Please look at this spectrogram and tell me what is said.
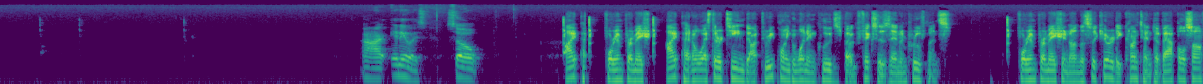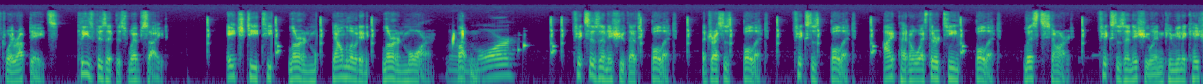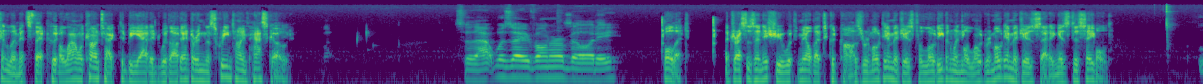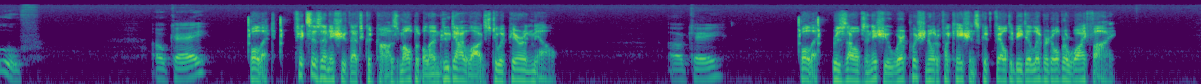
Alright, anyways, so iPad. For information. iPad OS 13.3.1 includes bug fixes and improvements. For information on the security content of Apple software updates, please visit this website. HTT. Learn. Download and learn more. learn Button. more. Fixes an issue that's bullet. Addresses bullet. Fixes bullet. iPad OS 13 bullet. List start. Fixes an issue in communication limits that could allow a contact to be added without entering the screen time passcode. So that was a vulnerability. Bullet. Addresses an issue with mail that could cause remote images to load even when the load remote images setting is disabled. Oof. Okay. Bullet. Fixes an issue that could cause multiple undo dialogues to appear in mail. Okay. Bullet. Resolves an issue where push notifications could fail to be delivered over Wi-Fi.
